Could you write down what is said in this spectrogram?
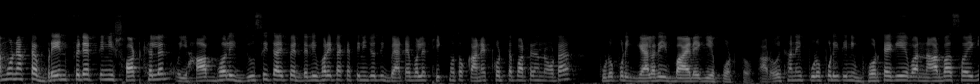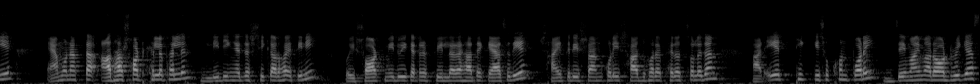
এমন একটা ব্রেন ফেডের তিনি শট খেলেন, ওই হাফ ভলি জুসি টাইপের ডেলিভারিটাকে তিনি যদি ব্যাটে বলে ঠিকমতো কানেক্ট করতে পারতেন, ওটা পুরোপুরি গ্যালারির বাইরে গিয়ে পড়তো। আর ওইখানেই পুরোপুরি তিনি ভরকে গিয়ে বা নার্ভাস হয়ে গিয়ে এমন একটা আধা শট খেলে ফেললেন, লিডিং এজের শিকার হয় তিনি ওই শর্ট মিড উইকেটের ফিল্ডারের হাতে ক্যাচ দিয়ে সাঁত্রিশ রান করেই সাজঘরে ফেরত চলে যান। আর এর ঠিক কিছুক্ষণ পরেই জেমাইমা রড্রিগাস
